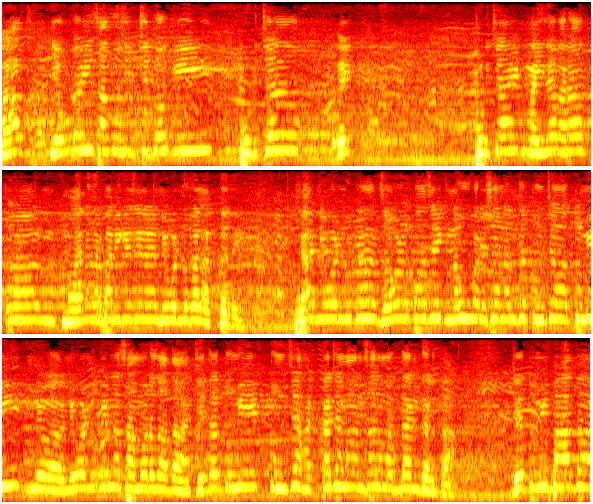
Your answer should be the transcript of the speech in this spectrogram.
आज एवढंही सांगू इच्छितो की पुढच्या एक पुढच्या एक महिन्याभरात महानगरपालिकेच्या निवडणुका लागतात आहे ह्या निवडणुका जवळपास एक नऊ वर्षानंतर तुमच्या तुम्ही निवडणुकींना सामोरं जाता जिथं तुम्ही एक तुमच्या हक्काच्या माणसाला मतदान करता. जे तुम्ही पाहता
